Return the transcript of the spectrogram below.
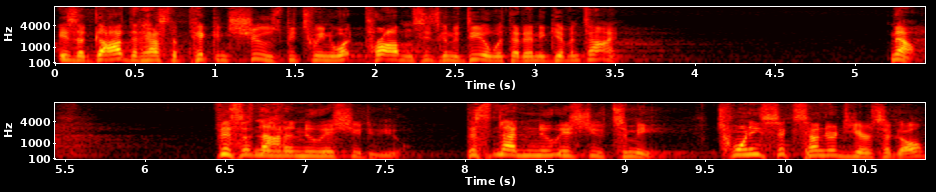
is a God that has to pick and choose between what problems he's going to deal with at any given time. Now, this is not a new issue to you. This is not a new issue to me. 2,600 years ago,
